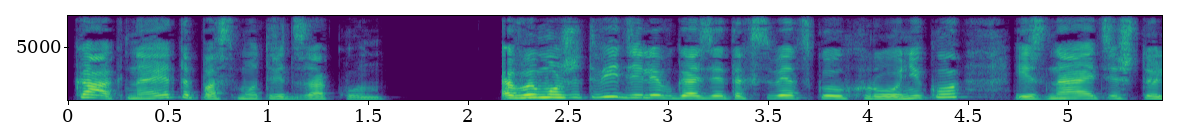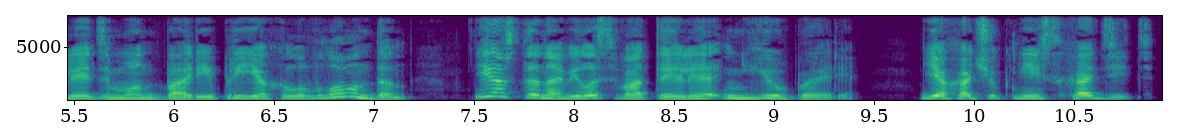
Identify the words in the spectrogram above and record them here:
как на это посмотрит закон. Вы, может, видели в газетах светскую хронику и знаете, что леди Монтбари приехала в Лондон и остановилась в отеле Ньюберри. Я хочу к ней сходить.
